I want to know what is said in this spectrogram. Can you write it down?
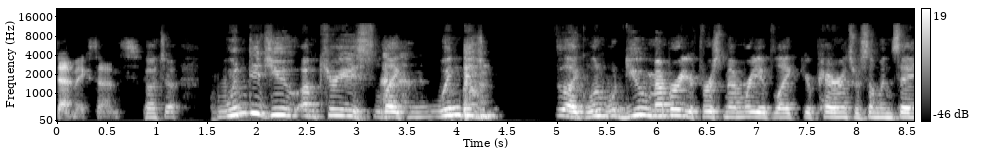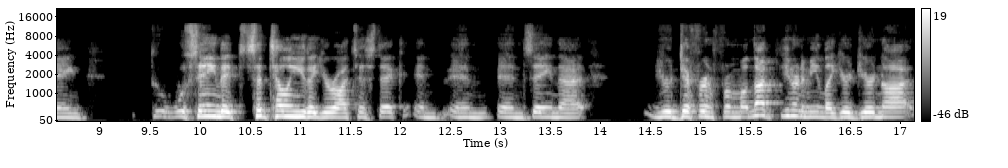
that makes sense. Gotcha. When did you? I'm curious. Like, when did you like when do you remember your first memory of like your parents or someone saying saying that said telling you that you're autistic and and and saying that you're different from not you know what I mean? Like you're you're not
